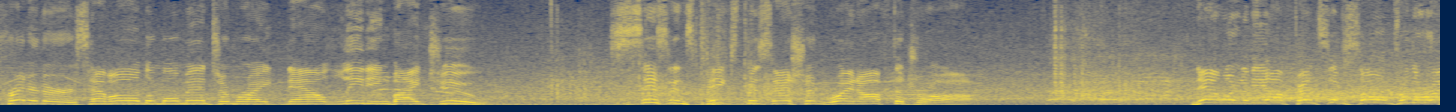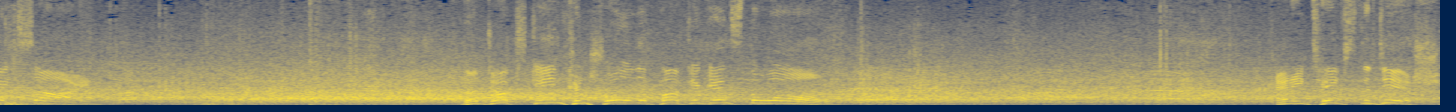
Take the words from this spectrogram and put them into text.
Predators have all the momentum right now, leading by two. Sissons takes possession right off the draw. Now into the offensive zone from the right side. The Ducks gain control of the puck against the wall. And he takes the dish.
